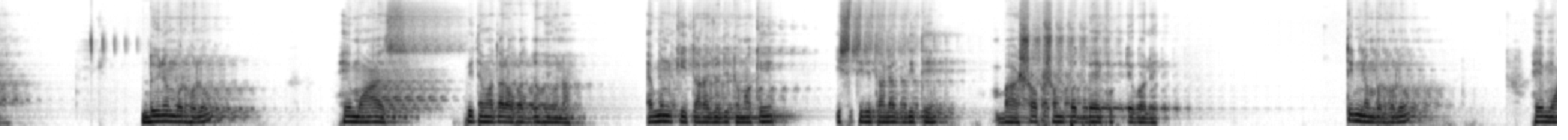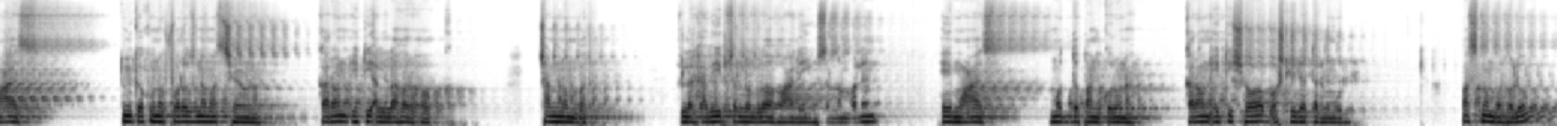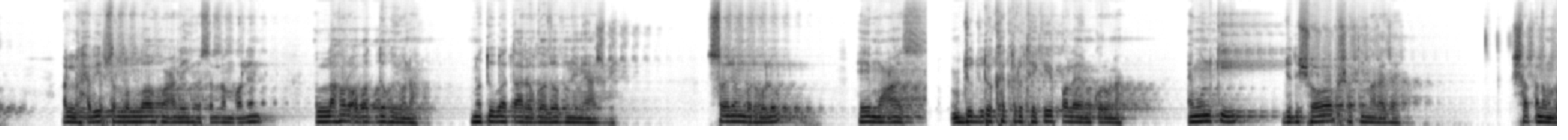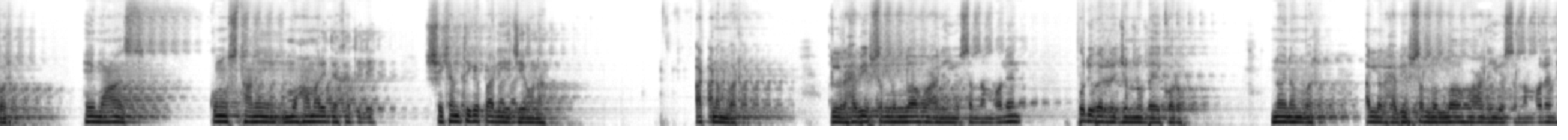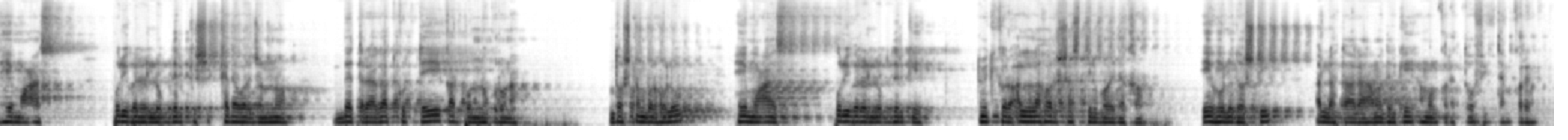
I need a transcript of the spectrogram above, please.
দুই নম্বর হলো, হে মুআজ পিতামাতার অবাধ্য হইও না। এমনকি তারা যদি তোমাকে স্ত্রী তালাক দিতে বা সব সম্পদ ব্যয় করতে বলে তিন নম্বর হলো, হে মুআজ, তুমি কখনো ফরজ নামাজ ছেড়ো না, কারণ এটি আল্লাহর হক। চার নম্বর, আল্লাহর হাবিব আলাইহি ওয়াসাল্লাম বলেন, হে মুআজ, মদ্যপান করো না, কারণ এটি সব অশ্লীলতার মূল। পাঁচ নম্বর হলো, আল্লাহর হাবিব আলাইহি ওয়াসাল্লাম বলেন, আল্লাহর অবাধ্য হইও না নতুবা তার গজব নেমে আসবে। ছয় নম্বর হলো, হে মহাজ যুদ্ধক্ষেত্র থেকে পলায়ন করো না। এমনকি যদি সব সাথী মারা যায়। সাত নম্বর, হে মহাজ কোন স্থানে মহামারী দেখা দিলে সেখান থেকে পালিয়ে যেও না। আট নম্বর, আল্লাহর হাবিব সাল্লাল্লাহু আলাইহি ওয়াসাল্লাম বলেন পরিবারের জন্য ব্যয় করো। নয় নম্বর, আল্লাহর হাবিব সাল্লাল্লাহু আলাইহি ওয়াসাল্লাম বলেন, হে মহাস পরিবারের লোকদেরকে শিক্ষা দেওয়ার জন্য বেতরাঘাত করতে কার্পণ্য করো না। দশ নম্বর হলো, হে মুআজ, পরিবারের লোকদেরকে তুমি কি করো? আল্লাহর শাস্তির ভয় দেখাও। এ হলো দশটি। আল্লাহ তাআলা আমাদেরকে আমল করার তৌফিক দান করেন।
